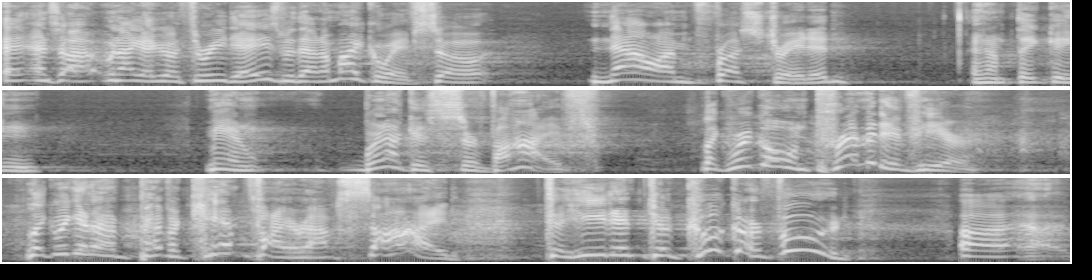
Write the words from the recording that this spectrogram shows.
And, and so I, when I got to go three days without a microwave. So now I'm frustrated and I'm thinking, man, we're not going to survive. Like we're going primitive here. Like we got to have, have, a campfire outside to heat it, to cook our food. Uh,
